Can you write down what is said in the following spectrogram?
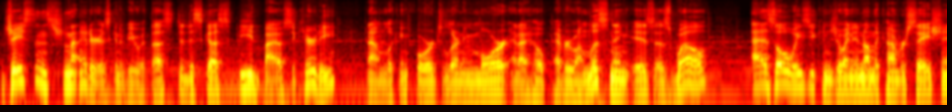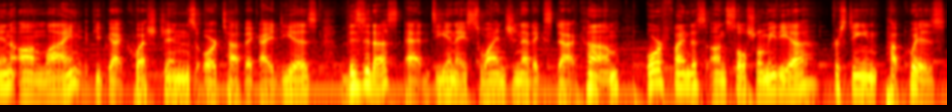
Jason Schneider is going to be with us to discuss feed biosecurity, and I'm looking forward to learning more, and I hope everyone listening is as well. As always, you can join in on the conversation online. If you've got questions or topic ideas, visit us at dnaswinegenetics.com or find us on social media. Christine, pop quiz.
